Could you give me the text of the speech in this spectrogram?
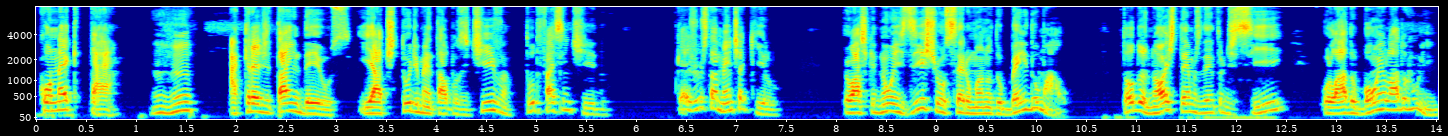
conectar Uhum, acreditar em Deus e a atitude mental positiva, tudo faz sentido. Porque é justamente aquilo. Eu acho que não existe o ser humano do bem e do mal. Todos nós temos dentro de si o lado bom e o lado ruim.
